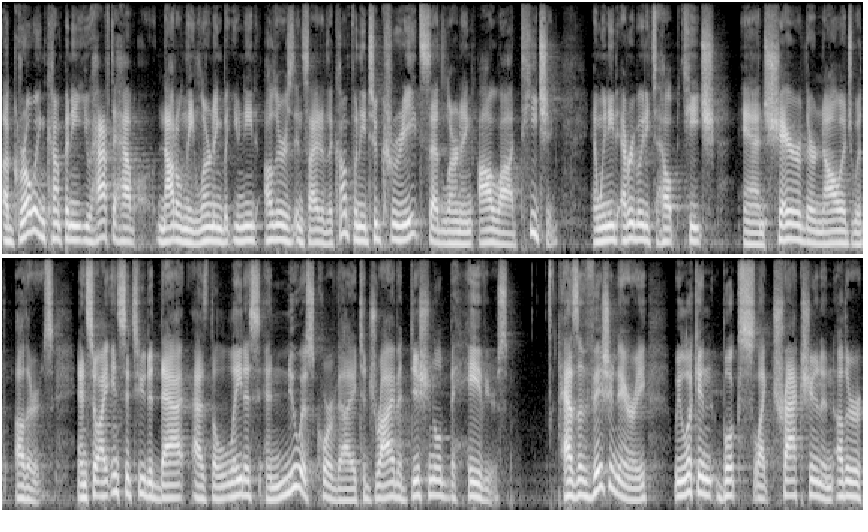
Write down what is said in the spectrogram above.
a growing company, you have to have not only learning, but you need others inside of the company to create said learning a la teaching. And we need everybody to help teach and share their knowledge with others. And so I instituted that as the latest and newest core value to drive additional behaviors. As a visionary, we look in books like Traction and other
